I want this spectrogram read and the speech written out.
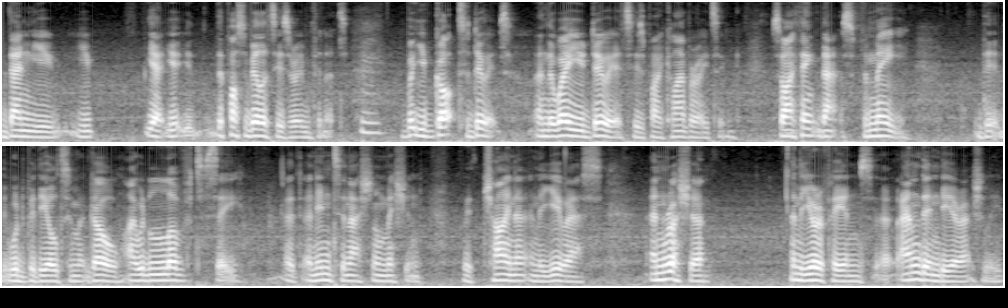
then you, you yeah, you, you, the possibilities are infinite. Mm. But you've got to do it, and the way you do it is by collaborating. So I think that's for me, the, would be the ultimate goal. I would love to see a, an international mission with China and the US and Russia and the Europeans uh, and India actually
